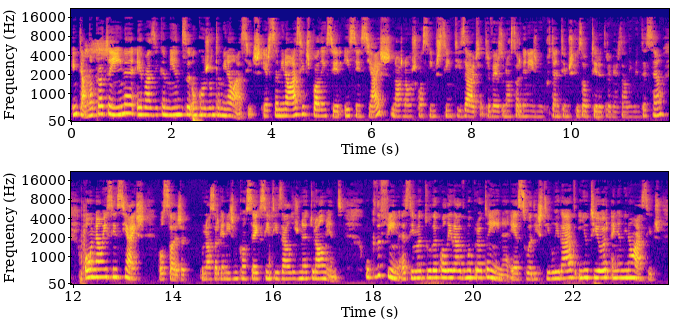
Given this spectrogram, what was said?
Então, uma proteína é basicamente um conjunto de aminoácidos. Estes aminoácidos podem ser essenciais, nós não os conseguimos sintetizar através do nosso organismo e, portanto, temos que os obter através da alimentação, ou não essenciais, ou seja, o nosso organismo consegue sintetizá-los naturalmente. O que define, acima de tudo, a qualidade de uma proteína é a sua digestibilidade e o teor em aminoácidos.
